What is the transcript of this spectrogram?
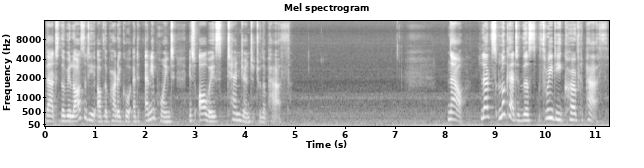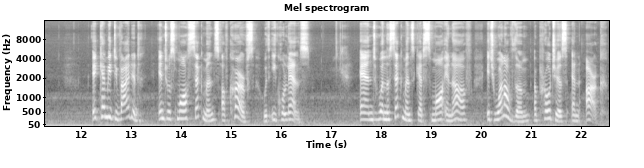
that the velocity of the particle at any point is always tangent to the path. Now, let's look at this 3D curved path. It can be divided into small segments of curves with equal lengths. And when the segments get small enough, each one of them approaches an arc,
